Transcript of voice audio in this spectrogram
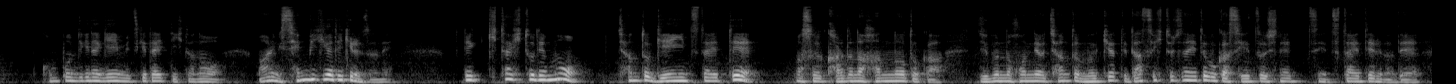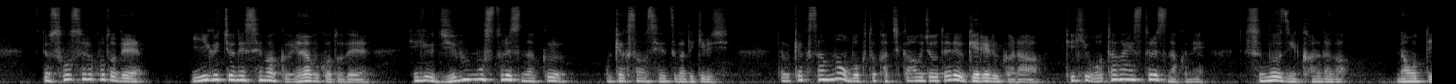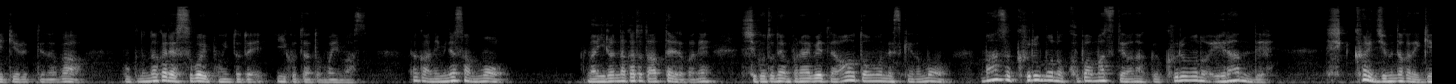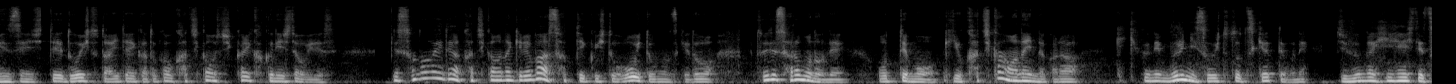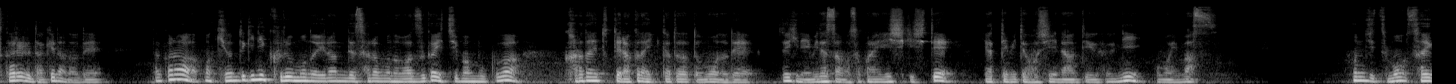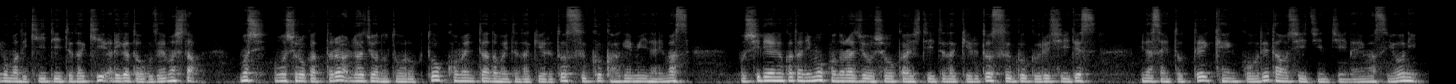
根本的な原因見つけたいって人のある意味線引きができるんですよね。で来た人でもちゃんと原因伝えて、まあ、そういう体の反応とか自分の本音をちゃんと向き合って出す人じゃないと僕は精通しないって伝えてるのででもそうすることで入り口をね狭く選ぶことで結局自分もストレスなくお客さんの精通ができるしでお客さんも僕と価値観合う状態で受けれるから結局お互いにストレスなくねスムーズに体が治っていけるっていうのが僕の中ではすごいポイントでいいことだと思います。だからね皆さんも、まあ、いろんな方と会ったりとかね仕事でもプライベートでも会うと思うんですけどもまず来るものを拒まずではなく来るものを選んでしっかり自分の中で厳選してどういう人と会いたいかとかを価値観をしっかり確認した方がいいです。でその上では価値観はなければ去っていく人多いと思うんですけどそれで去るものをね追っても結局価値観合わないんだから結局ね無理にそういう人と付き合ってもね自分が疲弊して疲れるだけなのでだから、ま、基本的に来るものを選んで去るものわずが一番僕は体にとって楽な生き方だと思うのでぜひね皆さんもそこら辺意識してやってみてほしいなというふうに思います。本日も最後まで聞いていただきありがとうございました。もし面白かったらラジオの登録とコメントなどもいただけるとすっごく励みになります。お知り合いの方にもこのラジオを紹介していただけるとすごく嬉しいです。皆さんにとって健康で楽しい一日になりますように。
